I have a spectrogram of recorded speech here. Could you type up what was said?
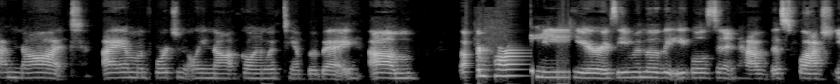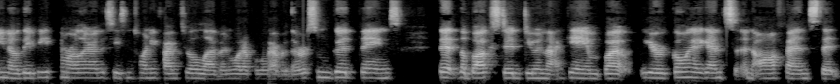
I'm not. I am unfortunately not going with Tampa Bay. Um, the hard part for me here is even though the Eagles didn't have this flash, you know, they beat them earlier in the season 25 to 11, whatever, whatever. There were some good things that the Bucs did do in that game, but you're going against an offense that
